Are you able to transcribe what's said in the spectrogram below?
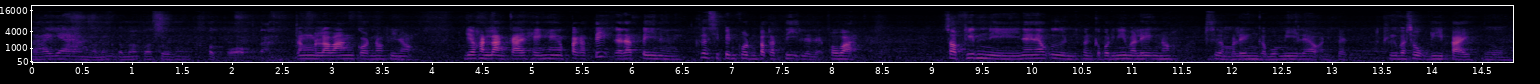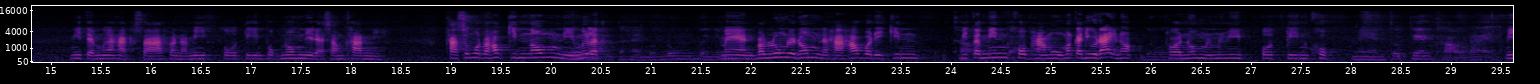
หลายอย่างแล้วมันก็มาผสมประกอบกันต้องระวังก่อนเนาะพี่น้องเดี๋ยวคันร่างกายแห้งๆปกติระดับปีหนึ่งนี่คือสิเป็นคนปกติเลยแหละเพราะว่า สอบพิมพ์นี่ในแนวอื่นเพิ่นก็บ่ได้มีมะเร็งเนาะเสื่อมมะเร็งก็บ่มีแล้ว อันนี้ก็ถือว่าโชคดีไป โดยมีแต่เมื่อรักษาเพิ่นน่ะมีโปรตีนพวกนมนี่แหละสำคัญนี่ ถ้าสมมุติว่าเฮากินนมนี่มื้อละก็ให้บำรุงเพิ่นอยู่แม่นบำรุงด้วยนมนะคะเฮาบ่ได้กิน วิตามินครบหาหมู่มันก็อยู่ได้เนาะโดยเพราะว่านมมันมีโปรตีนครบ แม่นทดแทนข้าวได้มี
